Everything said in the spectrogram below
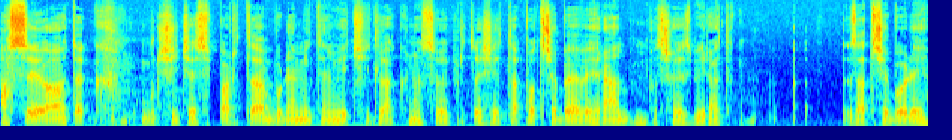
Asi jo, tak určitě Sparta bude mít ten větší tlak na sebe, protože ta potřebuje vyhrát, potřebuje sbírat za tři body,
